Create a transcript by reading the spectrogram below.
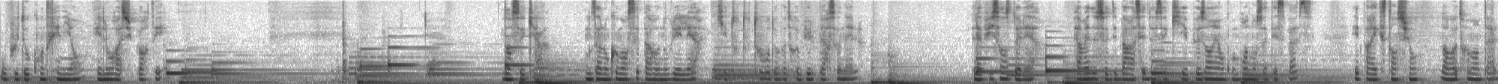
ou plutôt contraignant et lourd à supporter? Dans ce cas, nous allons commencer par renouveler l'air qui est tout autour de votre bulle personnelle. La puissance de l'air permet de se débarrasser de ce qui est pesant et encombrant dans cet espace et par extension dans votre mental.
